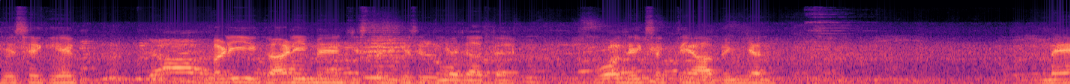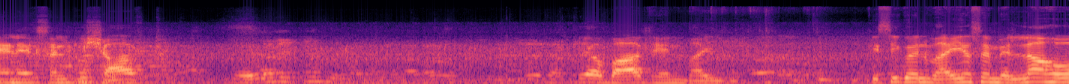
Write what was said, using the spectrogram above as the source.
जैसे कि एक बड़ी गाड़ी में जिस तरीके से दिया जाता है, वो देख सकते हैं आप इंजन मैन एक्सल की शाफ्ट क्या बात है इन भाई की। किसी को इन भाइयों से मिलना हो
